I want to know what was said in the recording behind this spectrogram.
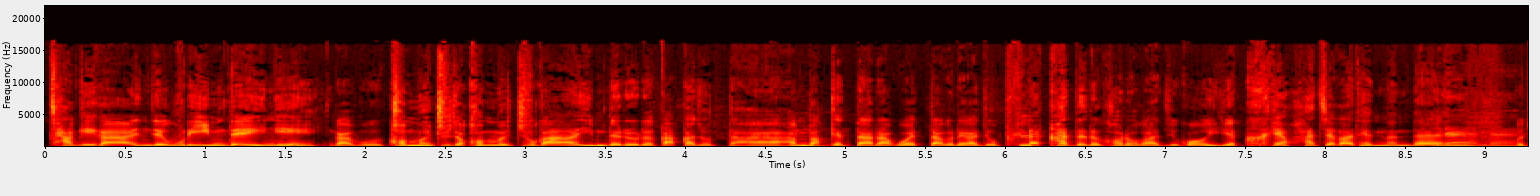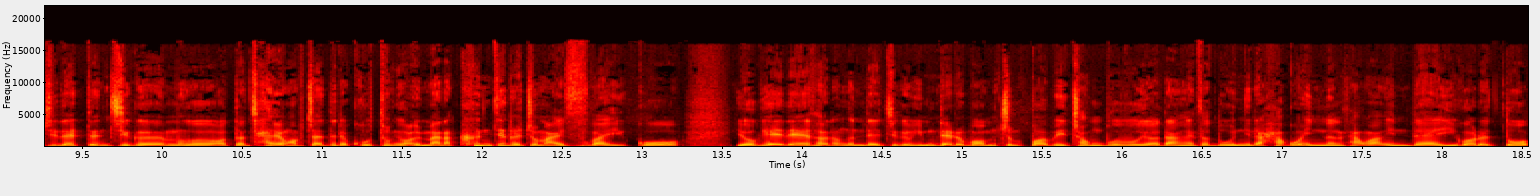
자기가 이제 우리 임대인이 그러니까 뭐 건물주죠. 건물주가 임대료를 깎아줬다. 안 음. 받겠다라고 했다 그래가지고 플래카드를 걸어가지고 이게 크게 화제가 됐는데 네네. 네. 어찌됐든 지금 그 어떤 자영업자들의 고통이 얼마나 큰지를 좀 알 수가 있고 여기에 대해서는 근데 지금 임대료 멈춤법이 정부 여당에서 논의를 하고 있는 상황인데 이거를 또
